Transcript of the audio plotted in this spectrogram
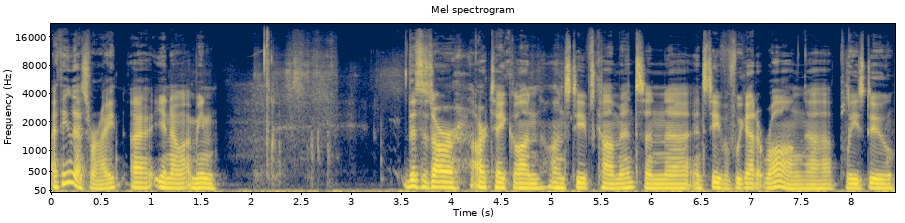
I think that's right. Uh, you know, I mean, this is our, our take on on Steve's comments, and uh, and Steve, if we got it wrong, uh, please do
